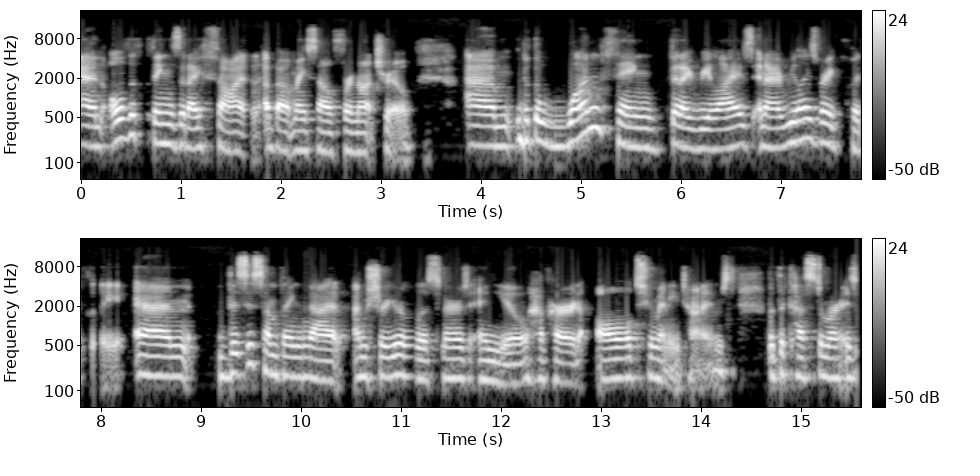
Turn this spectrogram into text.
and all the things that I thought about myself were not true. Um, but the one thing that I realized, and I realized very quickly, and this is something that I'm sure your listeners and you have heard all too many times, but the customer is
